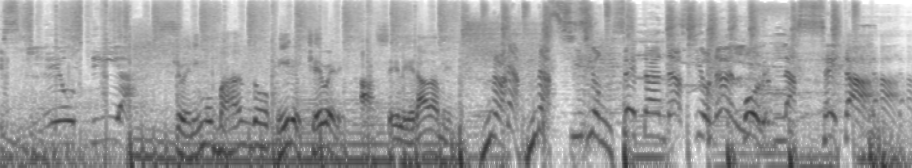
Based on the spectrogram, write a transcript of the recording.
es Leo Díaz. Que venimos bajando, mire, chévere, aceleradamente. Na- Nación Z Nacional por la Z.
